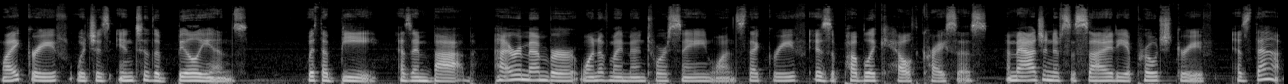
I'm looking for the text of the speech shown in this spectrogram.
like grief, which is into the billions with a B, as in Bob. I remember one of my mentors saying once that grief is a public health crisis. Imagine if society approached grief as that,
